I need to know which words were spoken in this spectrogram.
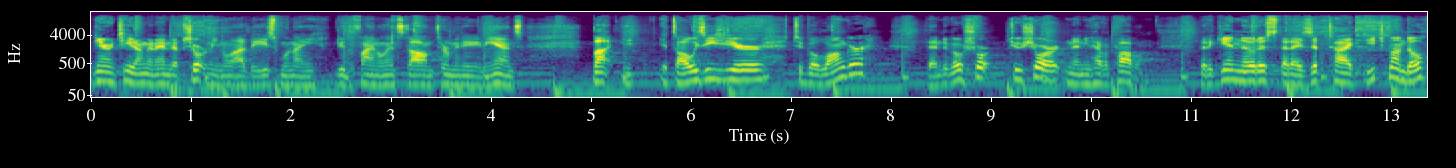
guaranteed I'm going to end up shortening a lot of these when I do the final install and terminating the ends. But it's always easier to go longer than to go short, too short, and then you have a problem. But again, notice that I zip tied each bundle,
